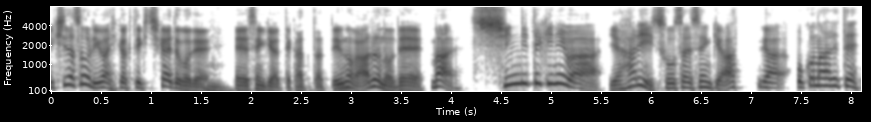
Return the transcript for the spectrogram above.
岸田総理は比較的近いところで、うん、えー、選挙やって勝ったっていうのがあるので、まあ心理的にはやはり総裁選挙が行われて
